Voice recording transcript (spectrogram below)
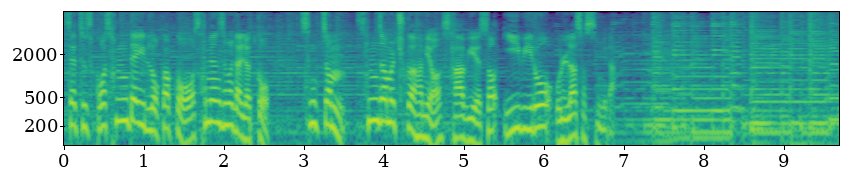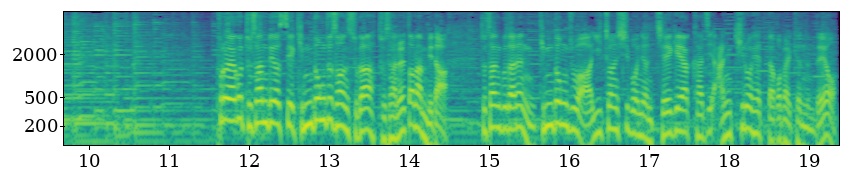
세트스코어 3대1로 꺾고 3연승을 달렸고 승점 3점을 추가하며 4위에서 2위로 올라섰습니다. 프로야구 두산 베어스의 김동주 선수가 두산을 떠납니다. 두산 구단은 김동주와 2015년 재계약하지 않기로 했다고 밝혔는데요.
